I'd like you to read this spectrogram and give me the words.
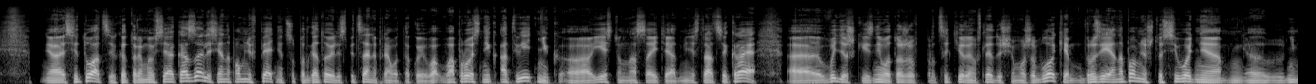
ситуацией, в которой мы все оказались. Я напомню, в пятницу подготовили специально прям вот такой вопросник-ответник. Есть он на сайте администрации края. Выдержки из него тоже процитируем в следующем уже блоке. Друзья, я напомню, что сегодня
